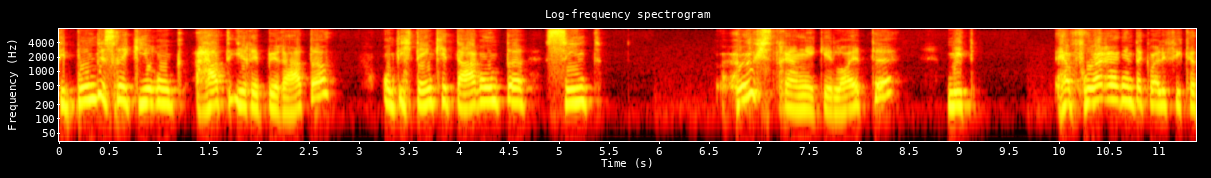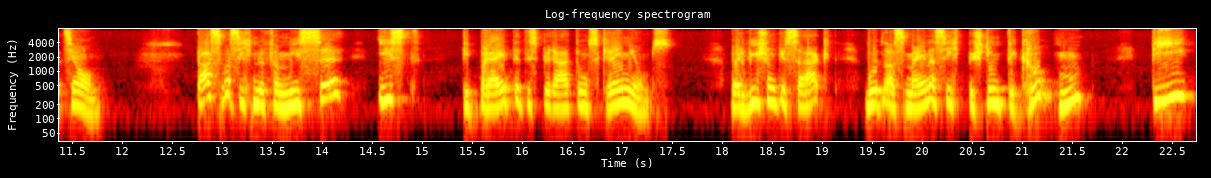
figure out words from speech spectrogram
Die Bundesregierung hat ihre Berater, und ich denke, darunter sind höchstrangige Leute mit hervorragender Qualifikation. Das, was ich nur vermisse, ist die Breite des Beratungsgremiums. Weil, wie schon gesagt, wurden aus meiner Sicht bestimmte Gruppen, die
